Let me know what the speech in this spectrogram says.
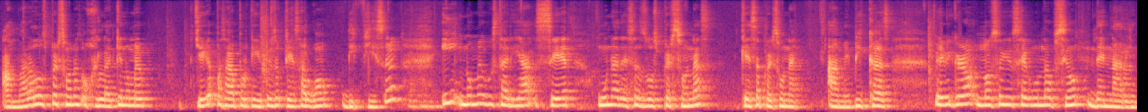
amar a dos personas, ojalá que no me llegue a pasar porque yo pienso que es algo difícil. Y no me gustaría ser una de esas dos personas que esa persona ame. Because baby girl no soy segunda opción de nadie.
